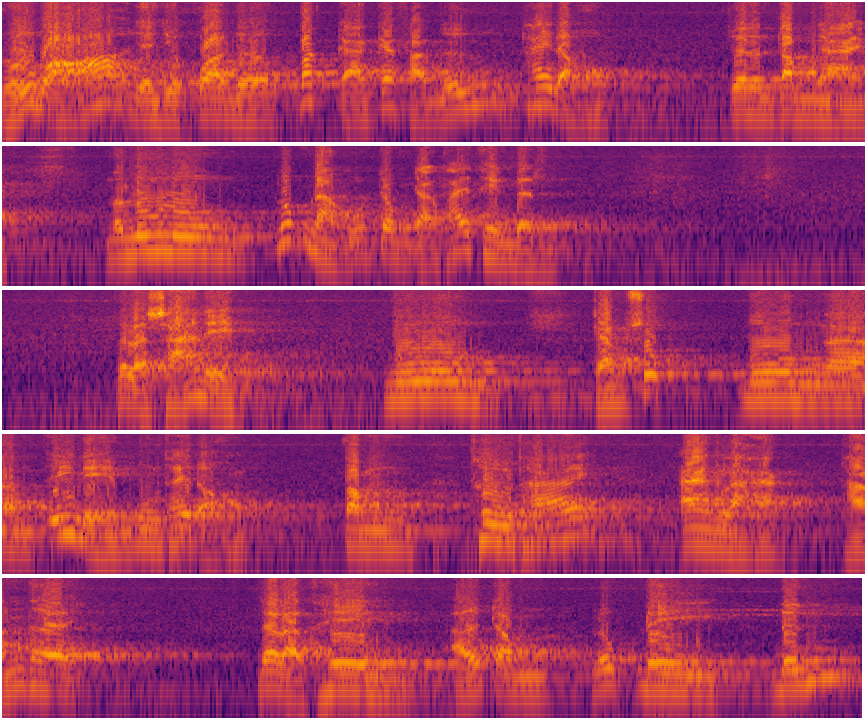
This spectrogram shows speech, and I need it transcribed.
rũ bỏ và vượt qua được tất cả các phản ứng thái độ. Cho nên tâm ngài nó luôn luôn lúc nào cũng trong trạng thái thiền định. Đó là xả niệm, buông cảm xúc, buông à, ý niệm, buông thái độ. Tâm thư thái, an lạc, thảnh thơi. Đó là thiền ở trong lúc đi, đứng,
